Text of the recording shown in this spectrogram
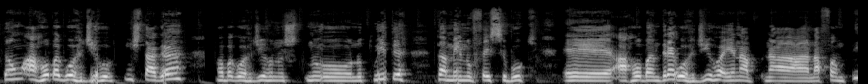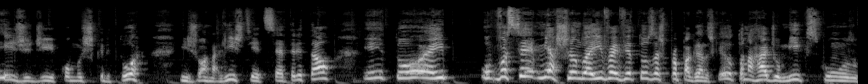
então, arroba Gordirro Instagram, arroba Gordirro no, no, no, Twitter, também no Facebook, é, arroba André Gordirro aí na, na, na, fanpage de como escritor e jornalista, etc e tal. E tô aí. Você me achando aí vai ver todas as propagandas. Eu tô na Rádio Mix com,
